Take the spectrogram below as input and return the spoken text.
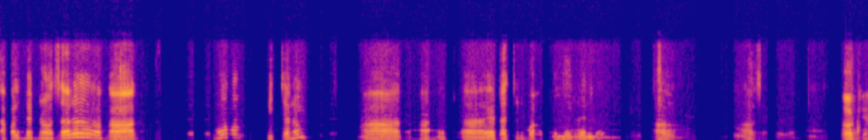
డబల్ బెడ్రూమ్ సార్ ఒక బెడ్రూమ్ కిచెన్ అటాచ్డ్ బాత్రూమ్ రెండు ఓకే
